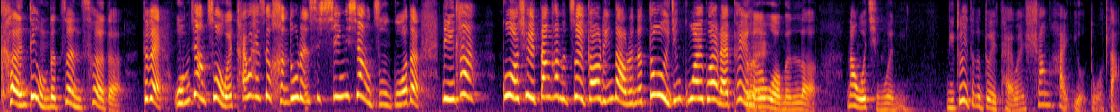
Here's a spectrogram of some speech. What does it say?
肯定我们的政策的，对不对？我们这样作为，台湾还是有很多人是心向祖国的。你看过去当他们最高领导人的都已经乖乖来配合我们了。那我请问你，你对这个对台湾伤害有多大？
